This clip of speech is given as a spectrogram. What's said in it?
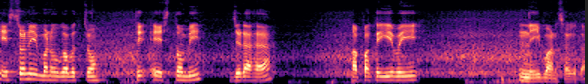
ਇਸ ਤੋਂ ਨਹੀਂ ਬਣੂਗਾ ਬੱਚੋ ਤੇ ਇਸ ਤੋਂ ਵੀ ਜਿਹੜਾ ਹੈ, ਆਪਾਂ ਕਹੀਏ ਬਈ ਨਹੀਂ ਬਣ ਸਕਦਾ।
